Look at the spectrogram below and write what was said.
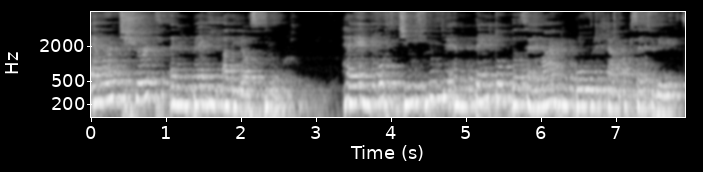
Emirates shirt en een baggy Adidas broek. Hij een kort jeansbroekje en een tanktop dat zijn magere bovenlichaam accentueert.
